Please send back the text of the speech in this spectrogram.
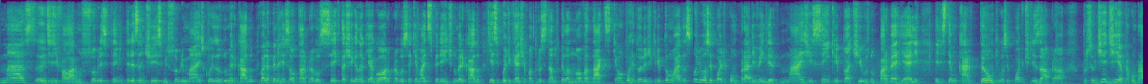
Mas antes de falarmos sobre esse tema interessantíssimo e sobre mais coisas do mercado, vale a pena ressaltar para você que está chegando aqui agora, para você que é mais experiente no mercado, que esse podcast é patrocinado pela Nova Dax, que é uma corretora de criptomoedas, onde você pode comprar e vender mais de 100 criptoativos no par BRL. Eles têm um cartão que você pode utilizar para para o seu dia a dia, para comprar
